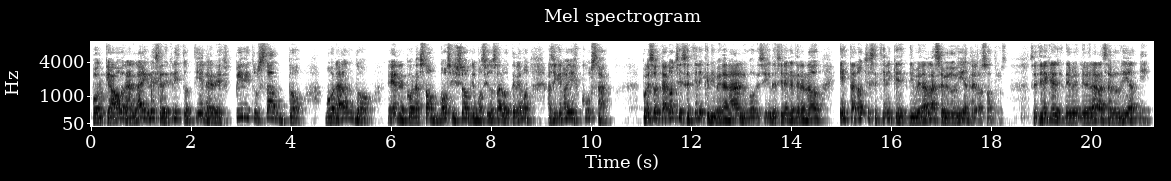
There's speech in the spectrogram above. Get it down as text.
porque ahora la iglesia de Cristo tiene el Espíritu Santo morando en el corazón. Vos y yo que hemos sido salvos tenemos, así que no hay excusa. Por eso esta noche se tiene que liberar algo, decir, decirle que tener lado, esta noche se tiene que liberar la sabiduría entre nosotros. Se tiene que liberar la sabiduría en mí.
